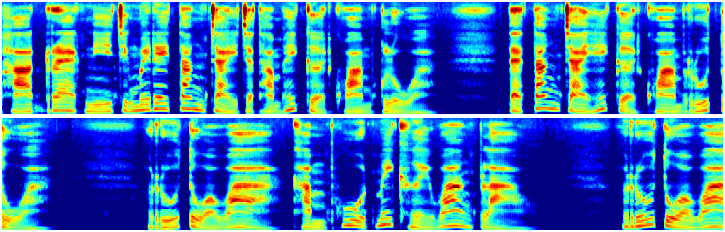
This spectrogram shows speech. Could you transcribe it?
พาร์ทแรกนี้จึงไม่ได้ตั้งใจจะทำให้เกิดความกลัว แต่ตั้งใจให้เกิดความรู้ตัว รู้ตัวว่าคำพูดไม่เคยว่างเปล่า รู้ตัวว่า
